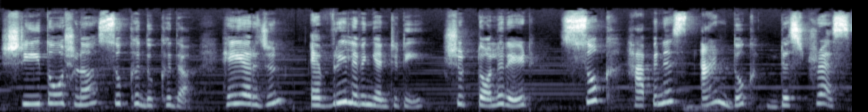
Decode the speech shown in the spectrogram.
Shitoshna Sukha Dukkada. Hey Arjun, every living entity should tolerate Sukh, happiness, and Dukh, distress,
